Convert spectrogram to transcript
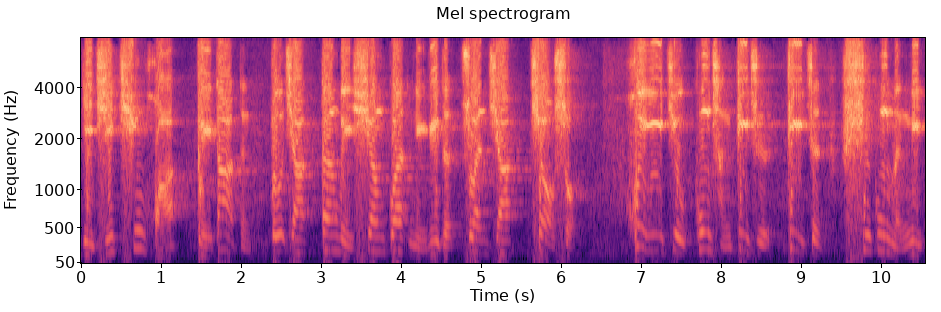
以及清华、北大等多家单位相关领域的专家教授。会议就工程地质、地震、施工能力、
